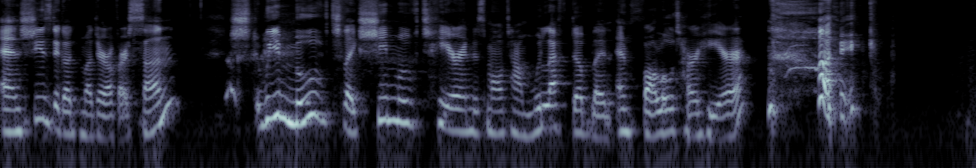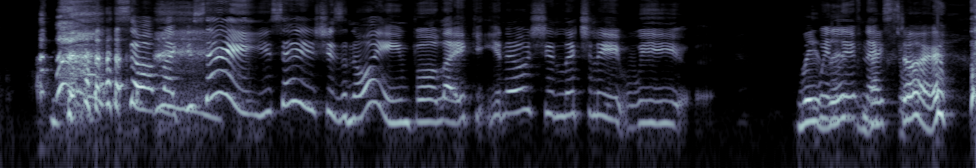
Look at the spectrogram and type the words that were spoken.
And she's the godmother of our son. We moved, like, she moved here in the small town. We left Dublin and followed her here. like, so I'm like, you say, you say she's annoying, but like, you know, she literally, we, we, we live, live next next door.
